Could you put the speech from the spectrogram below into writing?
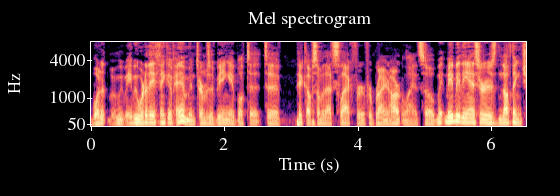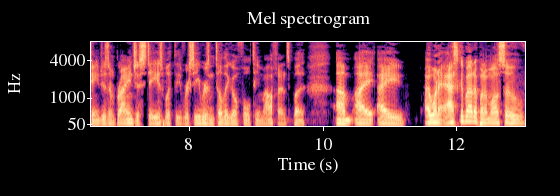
What maybe what do they think of him in terms of being able to to pick up some of that slack for for Brian Hartline? So maybe the answer is nothing changes and Brian just stays with the receivers until they go full team offense. But um, I I I want to ask about it, but I'm also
